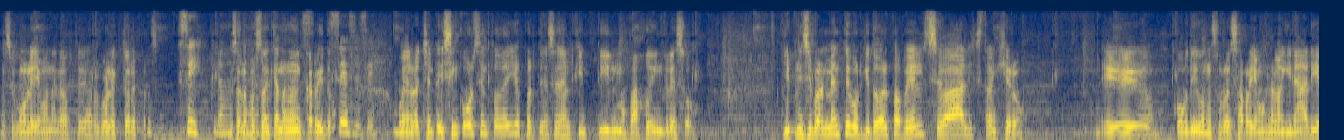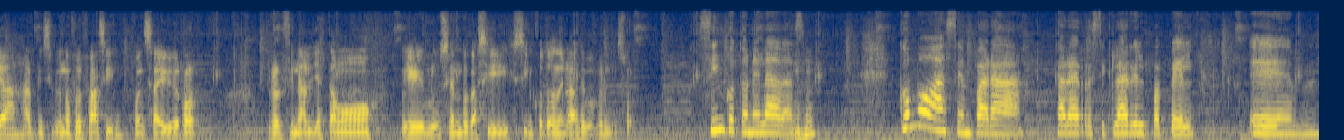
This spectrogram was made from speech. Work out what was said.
no sé cómo le llaman acá ustedes, recolectores, parece. Sí, claro. ¿Son las personas que andan en el carrito? Sí, sí, sí. Bueno, el 85% de ellos pertenecen al quintil más bajo de ingreso. Y es principalmente porque todo el papel se va al extranjero. Eh, como digo, nosotros desarrollamos la maquinaria, al principio no fue fácil, fue ensayo y error, pero al final ya estamos produciendo casi 5 toneladas de papel mensual. 5 toneladas. ¿Cómo hacen para, para reciclar el papel? Em,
